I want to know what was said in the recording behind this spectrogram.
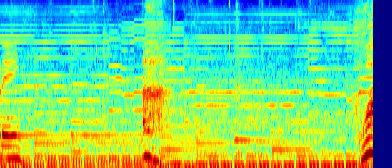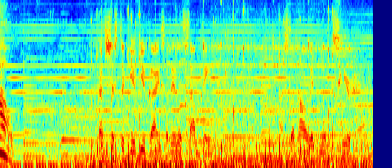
Morning! Ah. Wow! That's just to give you guys a little something as to how it looks here.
